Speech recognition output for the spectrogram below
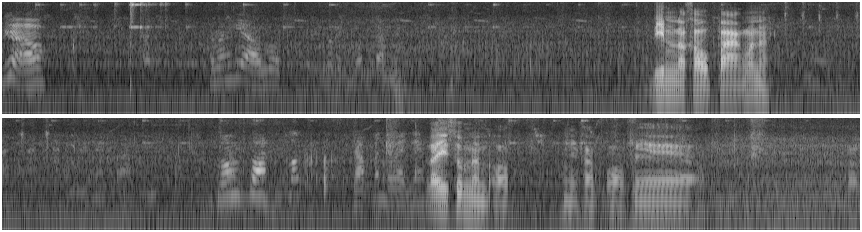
เลี้ยเอาให้มันเลี้ยเอาลูกบ่ได้กดดันดินละเขาปากมันน่ะ นมสดรถจับมันยังไงเนี่ยไล่ซุ่มนั่นออกนี่ครับออกแล้วครับ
